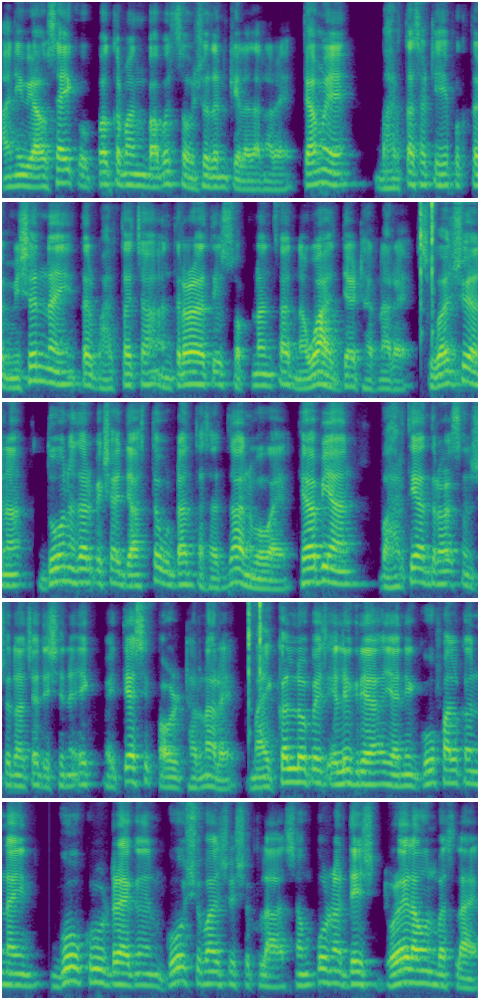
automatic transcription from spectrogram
आणि व्यावसायिक उपक्रमांबाबत संशोधन केलं जाणार आहे. त्यामुळे भारतासाठी हे फक्त मिशन नाही तर भारताच्या अंतराळातील स्वप्नांचा नवा अध्याय ठरणार आहे. शुभांशु यांना दोन हजारपेक्षा जास्त उड्डाण तासांचा अनुभव आहे. हे अभियान भारतीय अंतराळ संशोधनाच्या दिशेने एक ऐतिहासिक पाऊल ठरणार आहे. मायकल लोपेज एलिग्रिया यांनी go Falcon nine go Crew Dragon go Shubhanshu Shukla संपूर्ण देश डोळे लावून बसला आहे.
